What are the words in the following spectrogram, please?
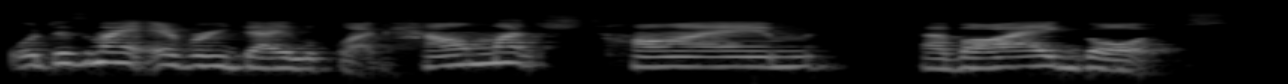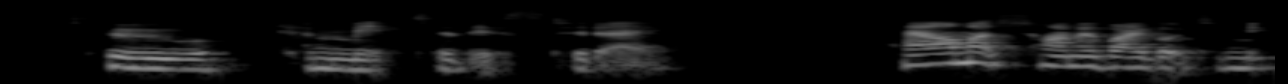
What does my everyday look like? How much time have I got to commit to this today? How much time have I got to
